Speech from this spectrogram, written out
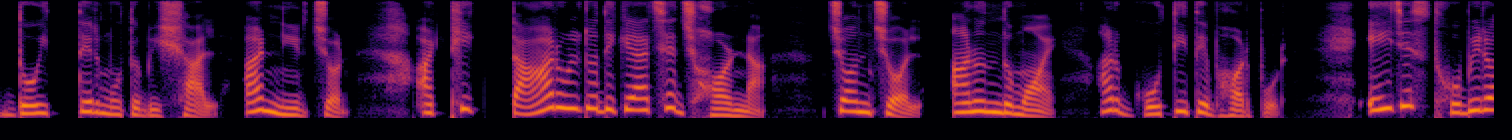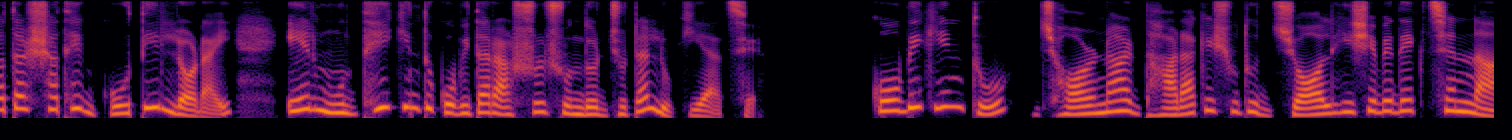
দৈত্যের মতো বিশাল আর নির্জন। আর ঠিক তার উল্টো দিকে আছে ঝর্ণা, চঞ্চল, আনন্দময় আর গতিতে ভরপুর। এই যে স্থবিরতার সাথে গতির লড়াই, এর মধ্যেই কিন্তু কবিতার আসল সৌন্দর্যটা লুকিয়ে আছে। কবি কিন্তু ঝর্ণার ধারাকে শুধু জল হিসেবে দেখছেন না,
